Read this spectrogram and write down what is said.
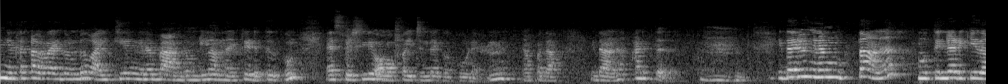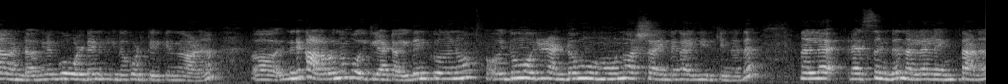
ഇങ്ങനത്തെ കളർ ആയതുകൊണ്ട് വൈറ്റിൽ ഇങ്ങനെ ബാക്ക്ഗ്രൗണ്ടിൽ നന്നായിട്ട് എടുത്ത് വെക്കും. എസ്പെഷ്യലി ഓഫ് വൈറ്റിന്റെ ഒക്കെ കൂടെ. അപ്പൊ ഇതാണ് അടുത്തത്. ഇതൊരു ഇങ്ങനെ മുത്താണ്. മുത്തിന്റെ അടുക്ക് ഇതാ കണ്ടോ? ഇങ്ങനെ ഗോൾഡൻ ഇത് കൊടുത്തിരിക്കുന്നതാണ്. ഇതിന്റെ കളറൊന്നും പോയിട്ടില്ല കേട്ടോ. ഇതെനിക്ക് തോന്നുന്നു ഇതും ഒരു രണ്ടോ മൂന്ന് വർഷമായി എന്റെ കയ്യിലിരിക്കുന്നത്. നല്ല രസമുണ്ട്. നല്ല ലെങ്ത് ആണ്.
